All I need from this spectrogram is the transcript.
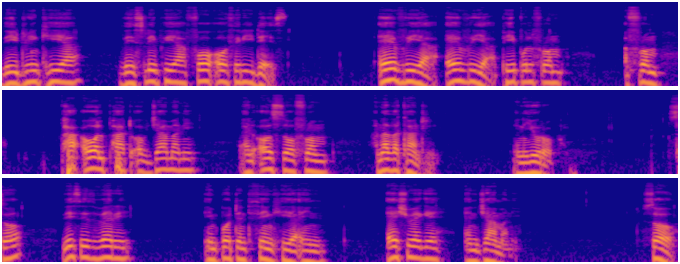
they drink here, they sleep here four or three days. Every year, every year, people from from all part of Germany and also from another country in Europe. So this is very important thing here in Eschwege and Germany. So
